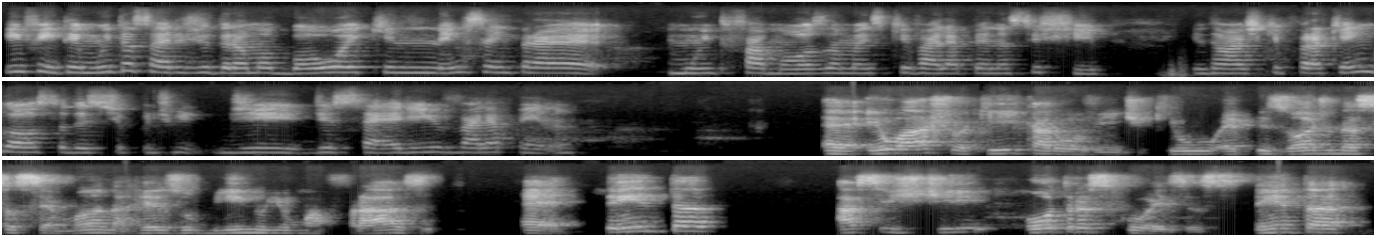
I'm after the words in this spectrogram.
Enfim, tem muita série de drama boa e que nem sempre é muito famosa, mas que vale a pena assistir. Então, acho que para quem gosta desse tipo de, de, de, série, vale a pena. É, eu acho aqui, caro ouvinte, que o episódio dessa semana, resumindo em uma frase, é tenta assistir outras coisas, tenta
